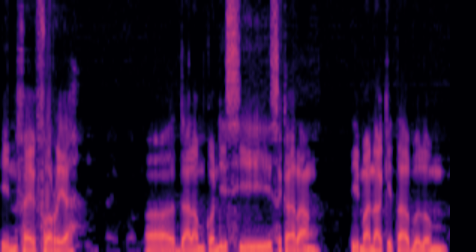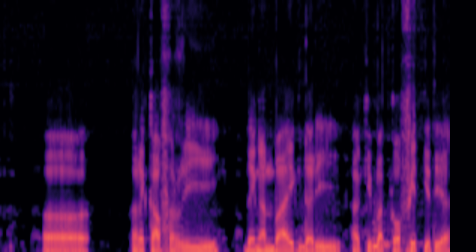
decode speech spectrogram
in favor ya uh, dalam kondisi sekarang di mana kita belum uh, recovery dengan baik dari akibat COVID gitu ya.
